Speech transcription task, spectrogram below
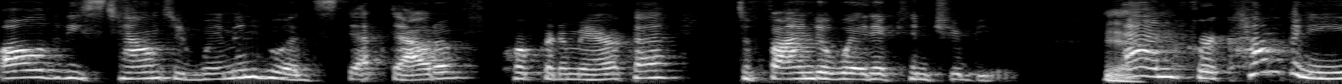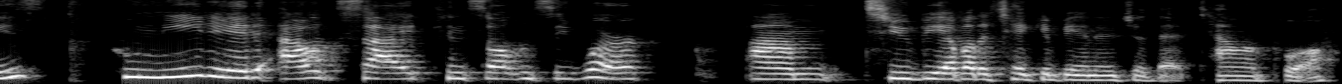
all of these talented women who had stepped out of corporate America to find a way to contribute. Yeah. And for companies who needed outside consultancy work um, to be able to take advantage of that talent pool.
